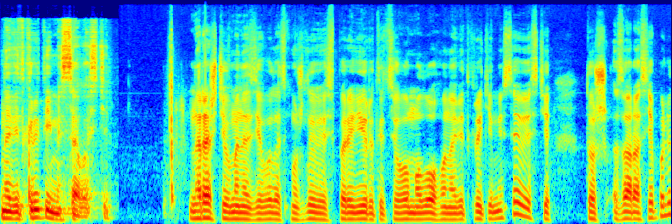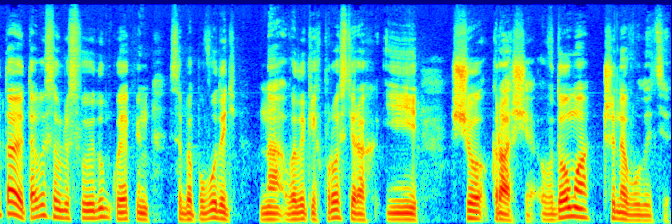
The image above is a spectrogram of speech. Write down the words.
на відкритій місцевості. Нарешті в мене з'явилась можливість перевірити цього малого на відкритій місцевості. Тож зараз я політаю та висловлю свою думку, як він себе поводить на великих простірах і що краще вдома чи на вулиці.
